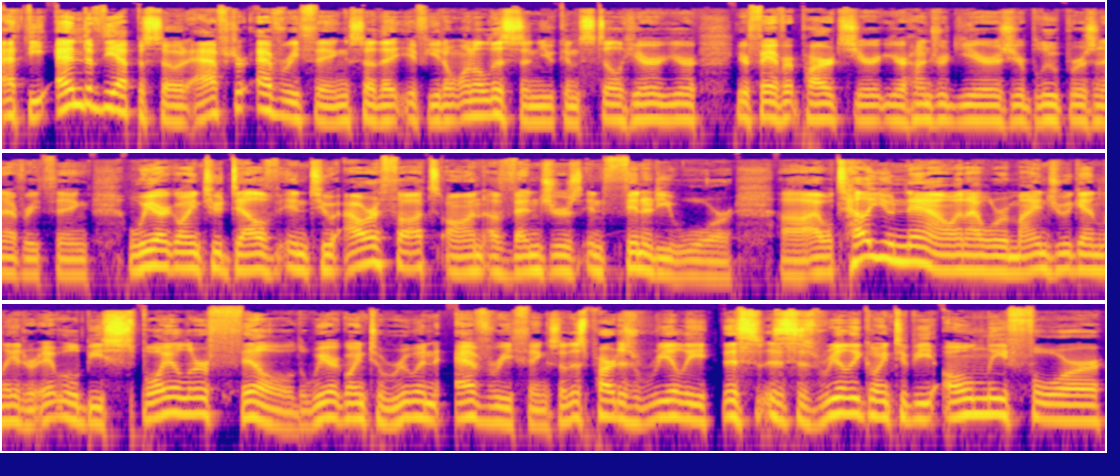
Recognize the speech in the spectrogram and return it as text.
at the end of the episode, after everything, so that if you don't want to listen, you can still hear your your favorite parts, your your hundred years, your bloopers, and everything. We are going to delve into our thoughts on Avengers: Infinity War. Uh, I will tell you now, and I will remind you again later. It will be spoiler filled. We are going to ruin everything. So this part is really this this is. Really really going to be only for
